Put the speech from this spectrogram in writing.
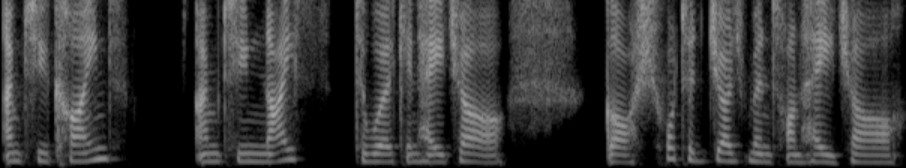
I'm too kind, I'm too nice to work in HR. Gosh, what a judgment on HR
